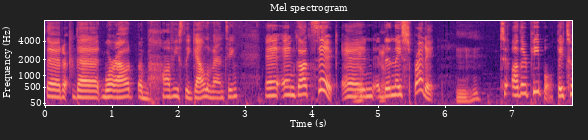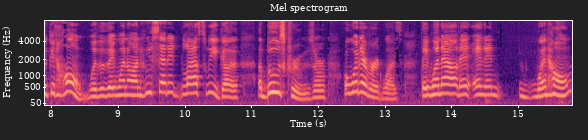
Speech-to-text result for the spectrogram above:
that that were out uh, obviously gallivanting and, and got sick, and yep. then they spread it to other people. They took it home, whether they went on who said it last week, a, a booze cruise or or whatever it was. They went out and, and then went home.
